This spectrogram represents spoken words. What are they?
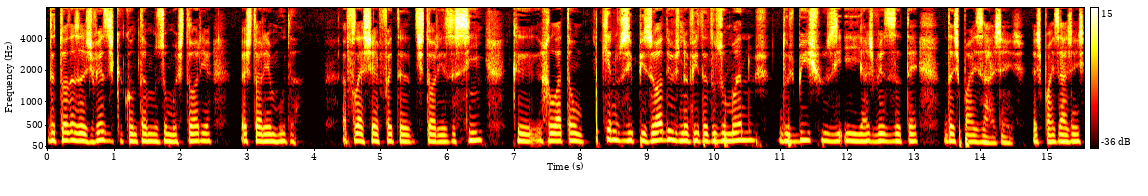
de todas as vezes que contamos uma história, a história muda. A flecha é feita de histórias assim, que relatam pequenos episódios na vida dos humanos, dos bichos e, e, às vezes até das paisagens. As paisagens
